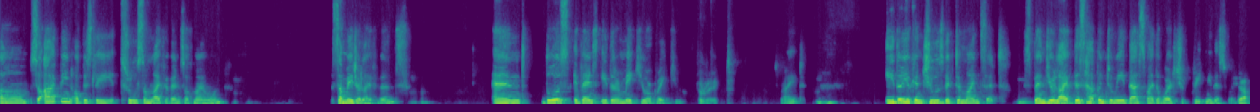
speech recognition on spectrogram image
Um, so I've been obviously through some life events of my own, mm-hmm. some major life events. Mm-hmm. And those events either make you or break you. Correct. Right? Mm-hmm. Either you can choose victim mindset, mm-hmm. spend your life, this happened to me, that's why the world should treat me this way. Yeah.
